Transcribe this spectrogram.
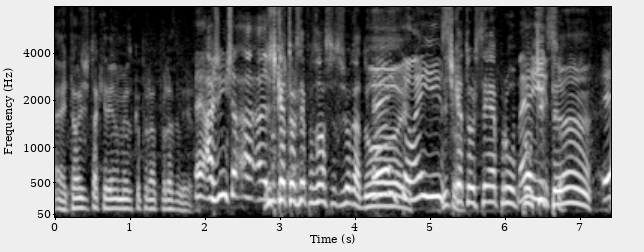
É, então a gente tá querendo mesmo o Campeonato Brasileiro. É, a gente. A, a- A gente quer torcer pros nossos jogadores. É, então, é isso. A gente quer torcer pro, pro É isso. Titã. É,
